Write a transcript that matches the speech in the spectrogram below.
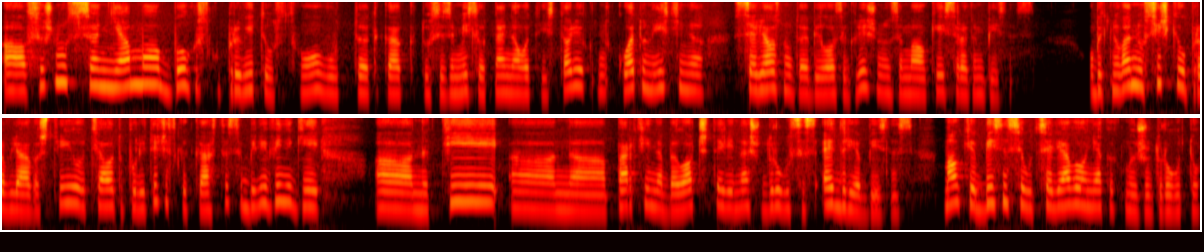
А, всъщност няма българско правителство, от, така, като се замисля от най-новата история, което наистина сериозно да е било загрижено за малкия и среден бизнес. Обикновено всички управляващи от цялата политическа каста са били винаги а, на ти, а, на партии, на белочета или нещо друго с едрия бизнес. Малкият бизнес е оцелявал някак между другото.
